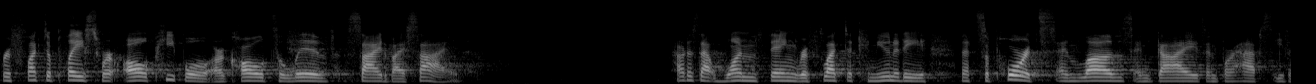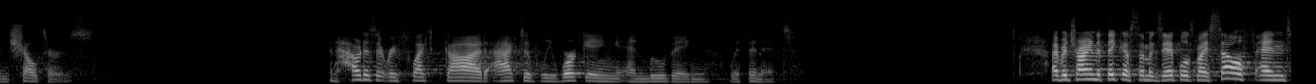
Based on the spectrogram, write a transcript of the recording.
reflect a place where all people are called to live side by side? How does that one thing reflect a community that supports and loves and guides and perhaps even shelters? And how does it reflect God actively working and moving within it? I've been trying to think of some examples myself, and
